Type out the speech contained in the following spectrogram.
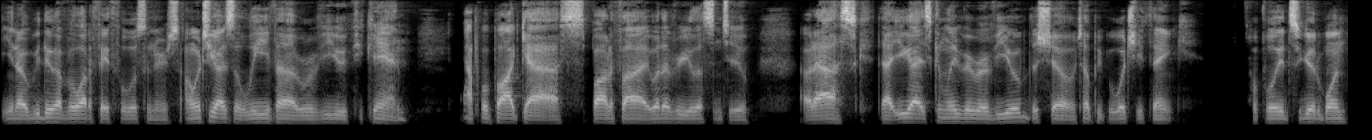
you know, we do have a lot of faithful listeners. I want you guys to leave a review if you can. Apple Podcasts, Spotify, whatever you listen to. I would ask that you guys can leave a review of the show. Tell people what you think. Hopefully, it's a good one.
